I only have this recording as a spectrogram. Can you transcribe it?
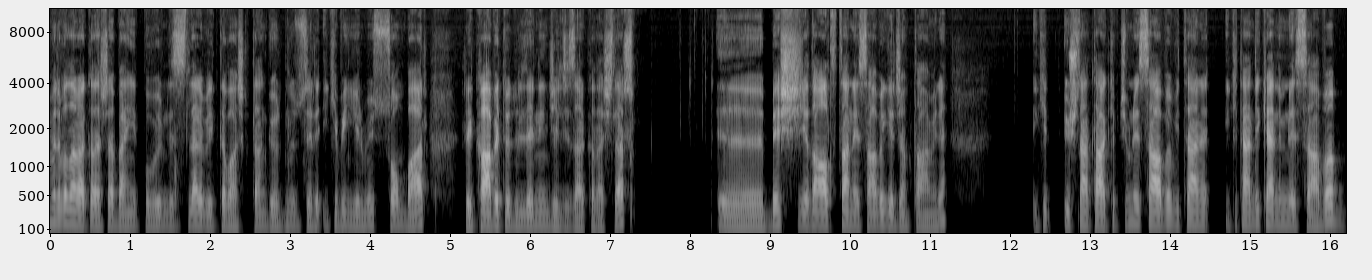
merhabalar arkadaşlar. Ben Yiğit. Bu bölümde sizlerle birlikte başlıktan gördüğünüz üzere 2023 sonbahar rekabet ödüllerini inceleyeceğiz arkadaşlar. 5 ya da 6 tane hesaba gireceğim tahmini. 2 3 tane takipçimin hesabı, bir tane 2 tane de kendimin hesabı.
